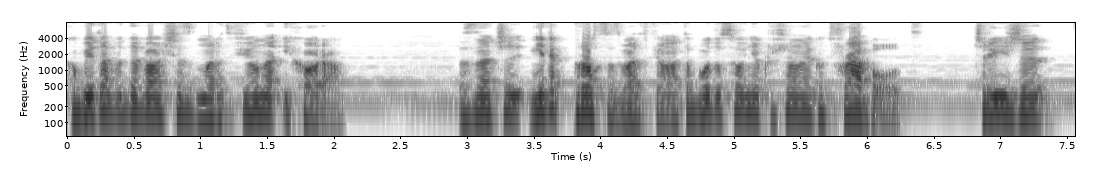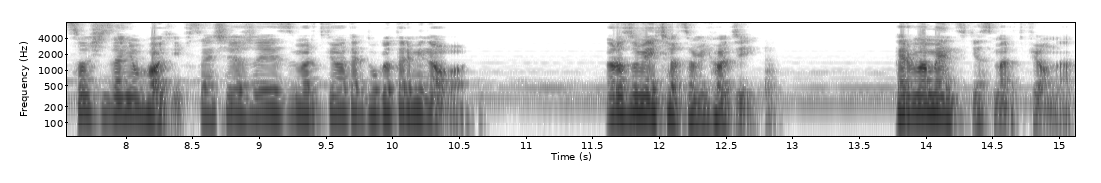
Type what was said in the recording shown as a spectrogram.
Kobieta wydawała się zmartwiona i chora. To znaczy, nie tak prosto zmartwiona, to było dosłownie określone jako troubled, czyli że coś za nią chodzi, w sensie, że jest zmartwiona tak długoterminowo. No rozumiecie o co mi chodzi. Permanentnie zmartwiona.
